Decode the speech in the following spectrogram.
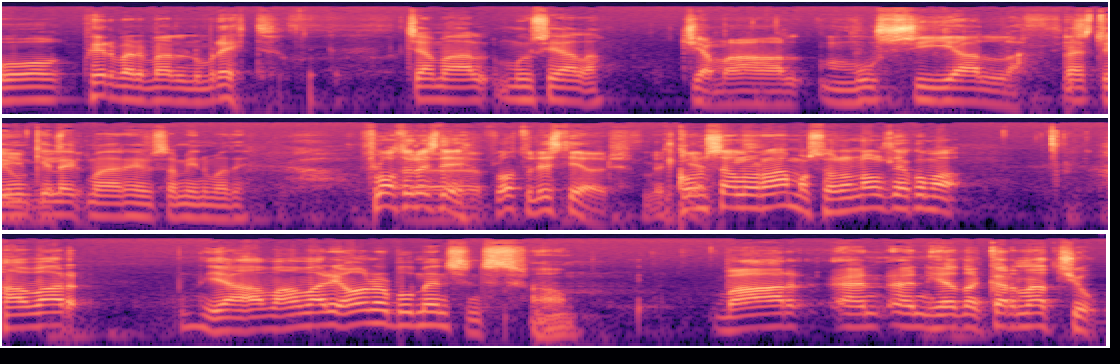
Og hver var valið nummer 1? Jamal Musiala, Jamal Musiala. Besti ungi leikmaður heims að mínum að því Flottur listi. Uh, Flottur listi aður Gonzalo Ramos var hann náttúrulega að koma? Hann var, já, hann var í honorable mentions. Já, Var, en, en hérna Garnaccio.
